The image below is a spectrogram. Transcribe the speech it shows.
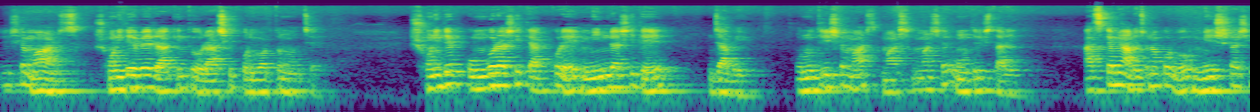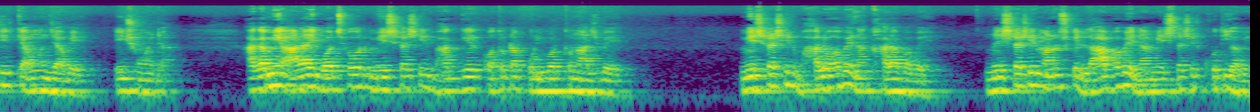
উনিশে মার্চ শনিদেবের কিন্তু রাশি পরিবর্তন হচ্ছে। শনিদেব কুম্ভ রাশি ত্যাগ করে মীন রাশিতে যাবে। উনত্রিশে মার্চ মার্চ মাসের উনত্রিশ তারিখ। আজকে আমি আলোচনা করব মেষ রাশির কেমন যাবে এই সময়টা। আগামী আড়াই বছর মেষ রাশির ভাগ্যের কতটা পরিবর্তন আসবে? মেষ রাশির ভালো হবে না খারাপ হবে? মেষ রাশির মানুষকে লাভ হবে না মেষ রাশির ক্ষতি হবে?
